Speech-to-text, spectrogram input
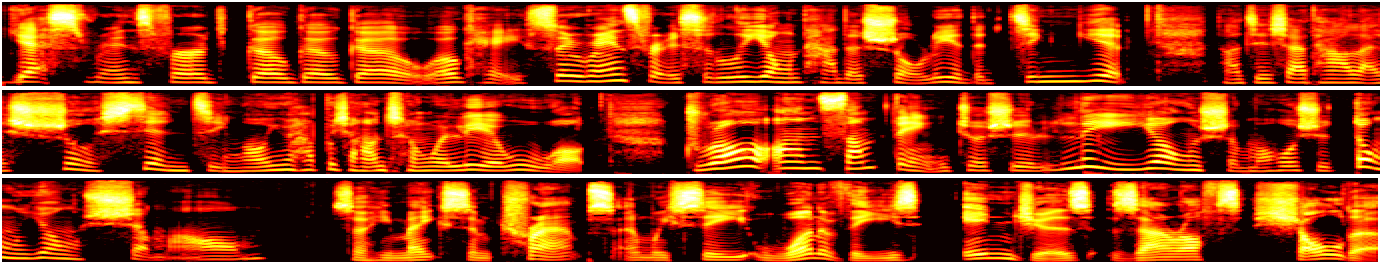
Yes, Rainsford, go go go. OK，所以 Rainsford 是利用他的狩猎的经验，然后接下来他要来设陷阱哦，因为他不想要成为猎物哦。Draw on something 就是利用什么或是动用什么哦。So he makes some traps, and we see one of these injures Zaroff's shoulder.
